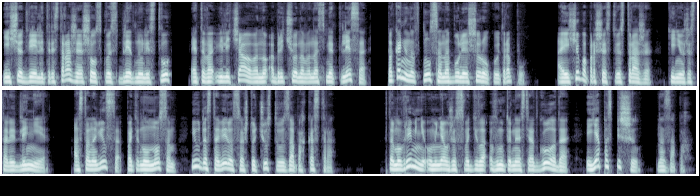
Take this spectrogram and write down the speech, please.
Еще две или три стражи я шел сквозь бледную листву этого величавого, но обреченного на смерть леса, пока не наткнулся на более широкую тропу. А еще по прошествию стражи, тени уже стали длиннее, остановился, потянул носом и удостоверился, что чувствую запах костра. К тому времени у меня уже сводило внутренности от голода, и я поспешил на запах.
